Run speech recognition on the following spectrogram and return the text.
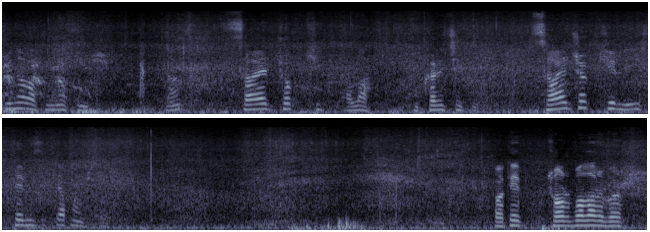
suyuna bakayım nasılmış. Lan sahil çok ki Allah yukarı çekiyor. Sahil çok kirli, hiç temizlik yapmamışlar. Bak hep torbalar var.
